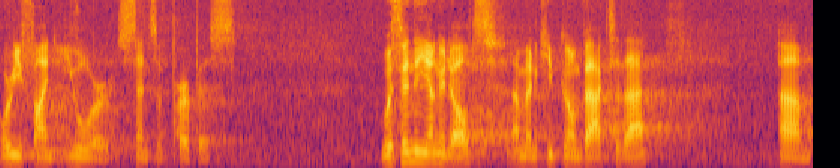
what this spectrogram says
or you find your sense of purpose. Within the young adults, I'm going to keep going back to that. Um,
